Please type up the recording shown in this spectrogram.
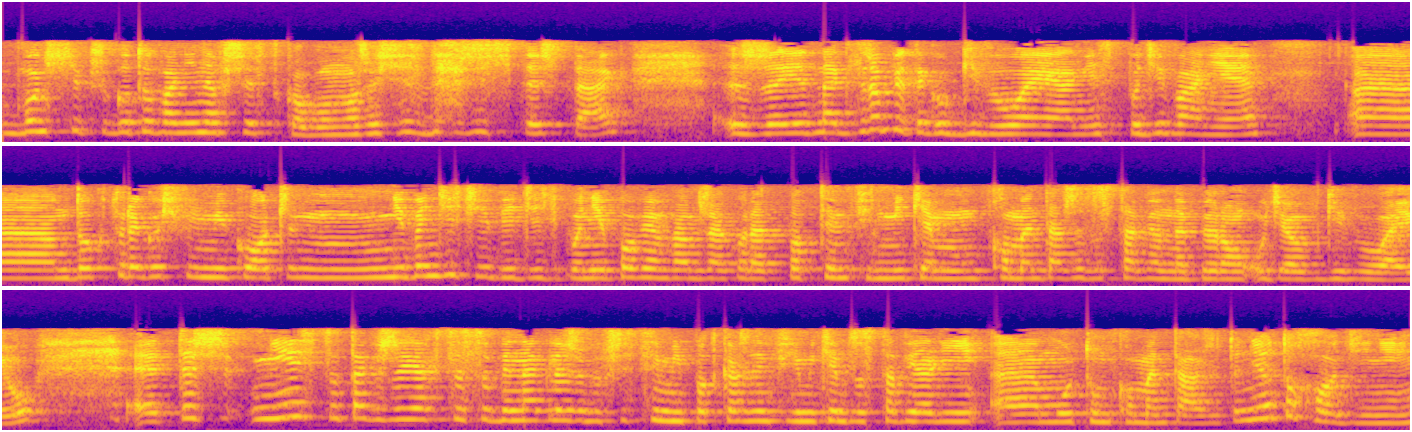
bądźcie przygotowani na wszystko, bo może się zdarzyć też tak, że jednak zrobię tego giveawaya niespodziewanie do któregoś filmiku, o czym nie będziecie wiedzieć, bo nie powiem Wam, że akurat pod tym filmikiem komentarze zostawione biorą udział w giveawayu. E, Też nie jest to tak, że ja chcę sobie nagle, żeby wszyscy mi pod każdym filmikiem zostawiali e, multum komentarzy. To nie o to chodzi, nie,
